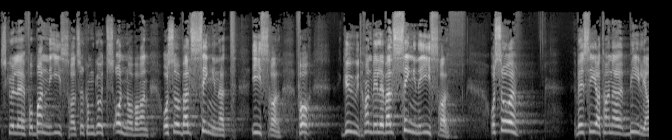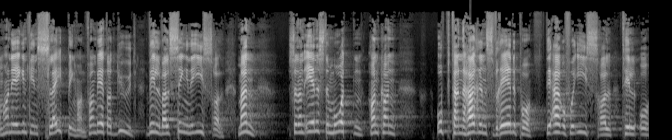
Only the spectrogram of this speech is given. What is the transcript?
skulle forbanne Israel, så kom Guds ånd over han, og så velsignet Israel. For Gud han ville velsigne Israel. Og så vil jeg si at han er Biliam han er egentlig en sleiping, han, for han vet at Gud vil velsigne Israel. Men så den eneste måten han kan opptenne Herrens vrede på, det er å få Israel til å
